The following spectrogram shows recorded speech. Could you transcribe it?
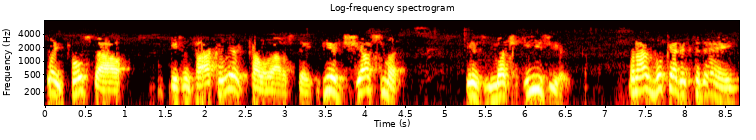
played pro style his entire career at Colorado State. The adjustment is much easier. When I look at it today,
